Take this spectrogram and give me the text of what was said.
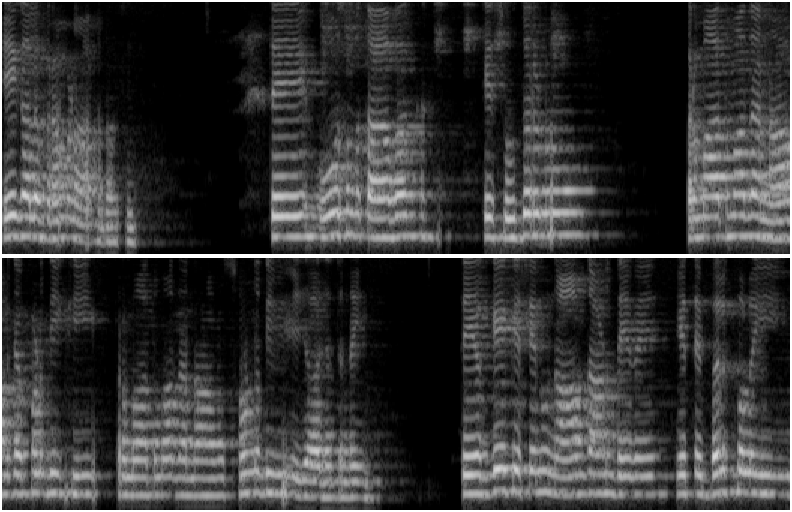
ਇਹ ਗੱਲ ਬ੍ਰਾਹਮਣ ਆਖਦਾ ਸੀ। ਤੇ ਉਸ ਮੁਤਾਬਕ ਕਿ ਸ਼ੂਦਰ ਨੂੰ ਪਰਮਾਤਮਾ ਦਾ ਨਾਮ ਜਪਣ ਦੀ ਕੀ, ਪਰਮਾਤਮਾ ਦਾ ਨਾਮ ਸੁਣਨ ਦੀ ਵੀ ਇਜਾਜ਼ਤ ਨਹੀਂ। ਤੇ ਅੱਗੇ ਕਿਸੇ ਨੂੰ ਨਾਮਦਾਨ ਦੇਵੇ, ਇਹ ਤੇ ਬਿਲਕੁਲ ਹੀ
